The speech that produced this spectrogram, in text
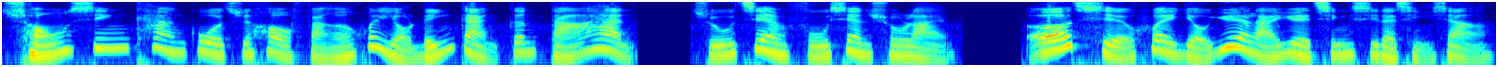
重新看过之后，反而会有灵感跟答案。逐渐浮现出来，而且会有越来越清晰的倾向。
